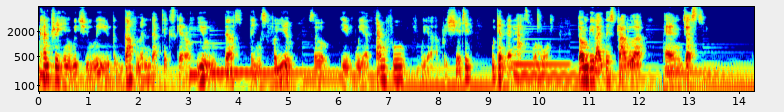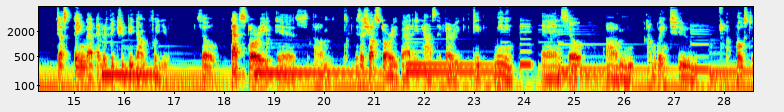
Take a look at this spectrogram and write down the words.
country in which you live, the government that takes care of you, does things for you. So if we are thankful, we are appreciative, we can then ask for more. Don't be like this traveler and just just think that everything should be done for you. So that story is um, is a short story, but it has a very deep meaning. And so um, I'm going to uh, post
